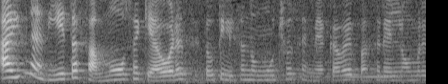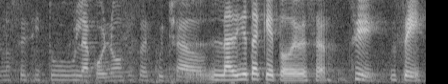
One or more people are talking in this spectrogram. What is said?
Hay una dieta famosa que ahora se está utilizando mucho, se me acaba de pasar el nombre, no sé si tú la conoces o has escuchado. La dieta keto debe ser. Sí. Sí,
